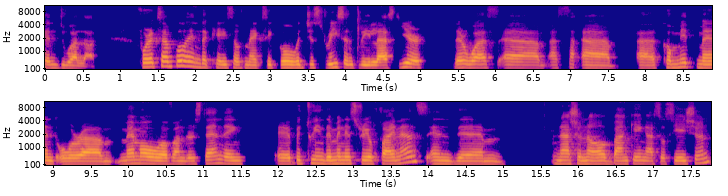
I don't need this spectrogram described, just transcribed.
can do a lot. For example in the case of mexico which just recently last year there was um, a, a, a, commitment or a memo of understanding uh, between the Ministry of Finance and the um, National Banking Association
